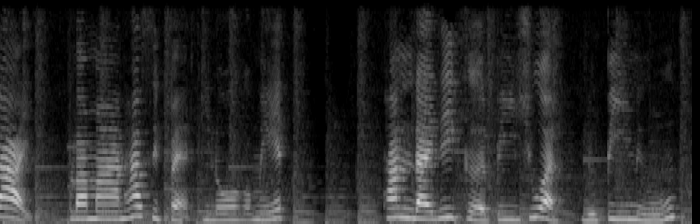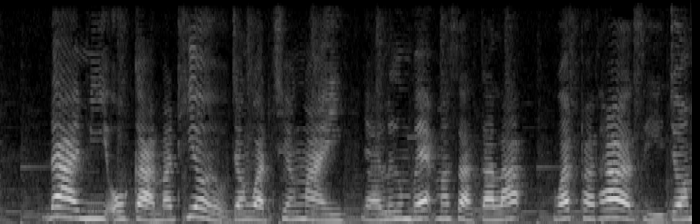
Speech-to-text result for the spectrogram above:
ใต้ ประมาณ 58 กิโลเมตร ท่านใดที่เกิดปีชวดหรือปีหนู ได้มีโอกาสมาเที่ยวจังหวัดเชียงใหม่ อย่าลืมแวะมาสักการะ วัดพระธาตุสีจอม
